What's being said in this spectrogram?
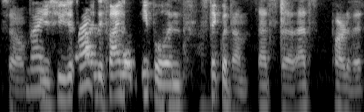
So right. you just, you just right. find, find those people and stick with them. That's the that's part of it.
